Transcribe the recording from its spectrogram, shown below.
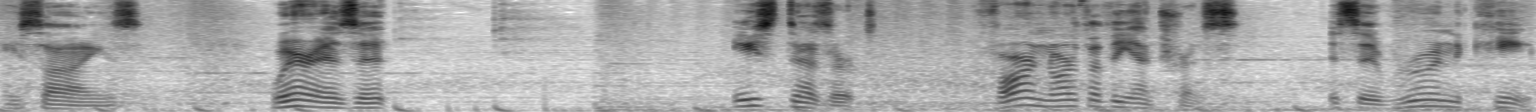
He sighs. Where is it? East Desert, far north of the entrance. It's a ruined keep.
